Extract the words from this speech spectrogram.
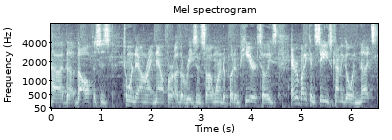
uh, the, the office is torn down right now for other reasons, so I wanted to put him here so he's everybody can see he's kind of going nuts,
